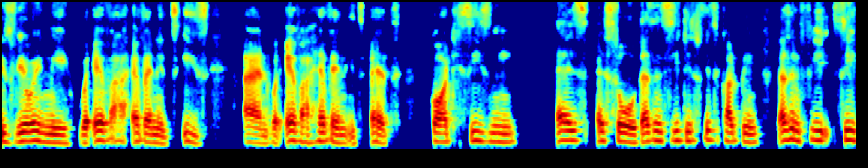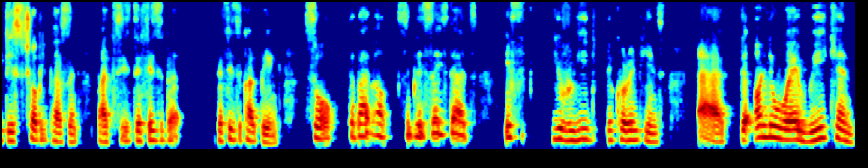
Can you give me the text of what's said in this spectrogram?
is viewing me wherever heaven it is and wherever heaven it's at, God sees me as a soul, doesn't see this physical being, doesn't fee- see this chubby person, but sees the physical the physical being. So the Bible simply says that if you read the Corinthians, uh, the only way we can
